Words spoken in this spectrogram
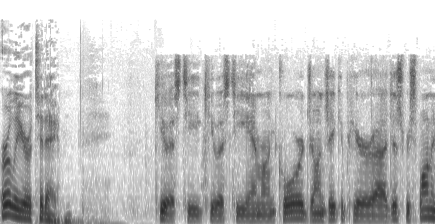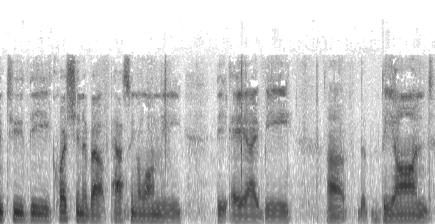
earlier today. QST, QST, AmRRON Core. John Jacob here, uh, just responding to the question about passing along the the AIB uh, beyond,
